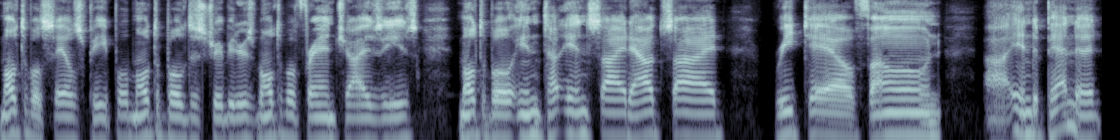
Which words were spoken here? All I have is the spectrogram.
multiple salespeople, multiple distributors, multiple franchisees, multiple in inside, outside, retail, phone, uh, independent,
